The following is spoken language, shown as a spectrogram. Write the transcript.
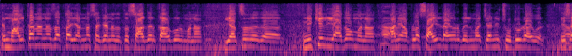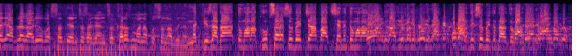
हे मालकांना न जाता यांना सगळ्यांना जातं. सागर काळभोर म्हणा याचं अं, निखिल यादव म्हणा आणि आपला साहिल ड्रायव्हर बेलमाची आणि छोटू ड्रायव्हर हे सगळे आपल्या गाडीवर बसतात. यांचं सगळ्यांचं खरंच मनापासून अभिनंदन. नक्कीच दादा तुम्हाला खूप साऱ्या शुभेच्छा. बादशाने तुम्हाला. हार्दिक शुभेच्छा दादा तुम्हाला धन्यवाद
